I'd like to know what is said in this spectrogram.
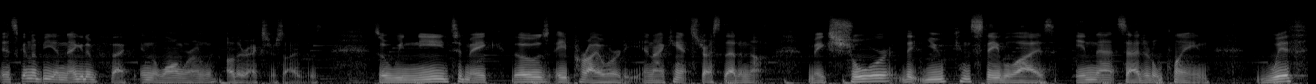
it's gonna be a negative effect in the long run with other exercises. So we need to make those a priority, and I can't stress that enough. Make sure that you can stabilize in that sagittal plane with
